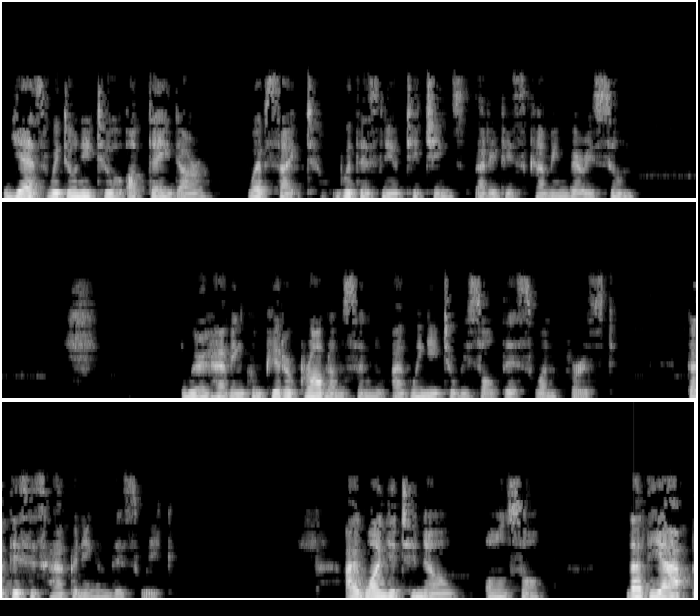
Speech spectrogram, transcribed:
Yes, we do need to update our website with these new teachings that it is coming very soon. We're having computer problems and we need to resolve this one first. That this is happening in this week. I want you to know also that the app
